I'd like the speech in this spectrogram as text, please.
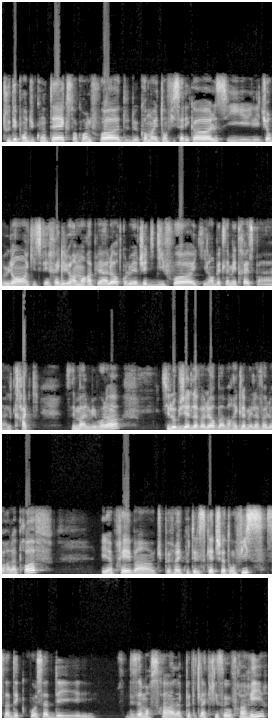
Tout dépend du contexte, encore une fois, de, comment est ton fils à l'école, s'il est turbulent, qu'il se fait régulièrement rappeler à l'ordre, qu'on lui a déjà dit dix fois et qu'il embête la maîtresse, bah, elle craque, c'est mal, mais voilà. Si l'objet a de la valeur, bah, va réclamer la valeur à la prof. Et après, ben, tu peux faire écouter le sketch à ton fils, ça, déco, ça, dé, désamorcera peut-être la crise, ça vous fera rire.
